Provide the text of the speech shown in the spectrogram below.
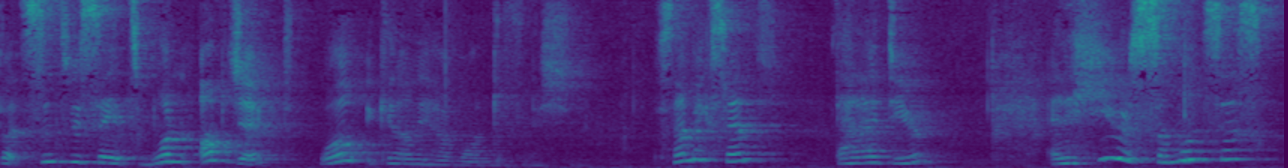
But since we say it's one object, well, it can only have one definition. Does that make sense? That idea? And here someone says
